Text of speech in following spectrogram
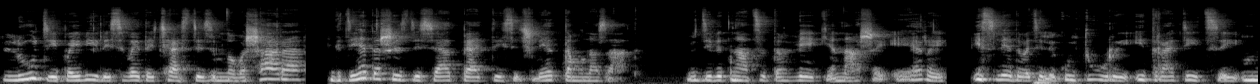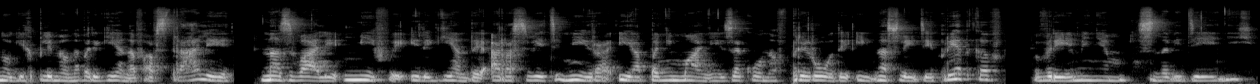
Люди появились в этой части земного шара где-то 65 тысяч лет тому назад. В XIX веке нашей эры исследователи культуры и традиций многих племен аборигенов Австралии назвали мифы и легенды о рассвете мира и о понимании законов природы и наследия предков временем сновидений.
